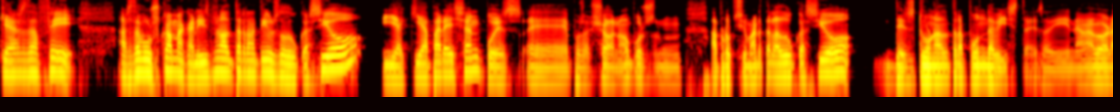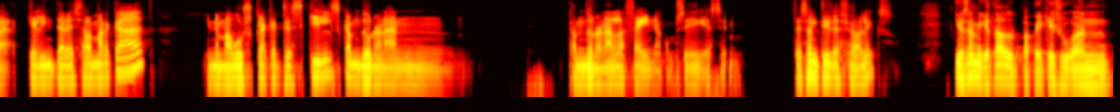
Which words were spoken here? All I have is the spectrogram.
què has de fer? Has de buscar mecanismes alternatius d'educació i aquí apareixen pues, eh, pues això, no? pues, mm, aproximar-te a l'educació des d'un altre punt de vista. És a dir, anem a veure què li interessa al mercat i anem a buscar aquests skills que em donaran que em donaran la feina, com si diguéssim. Té sentit, això, Àlex? I és una miqueta el paper que juguen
